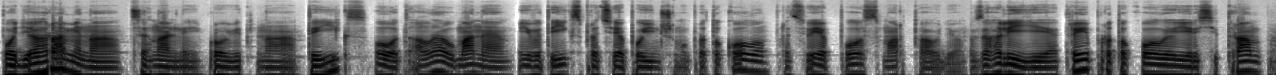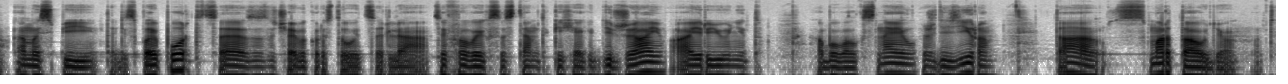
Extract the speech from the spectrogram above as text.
по діаграмі на сигнальний провід на TX. От, але у мене і VTX працює по іншому протоколу, працює по Smart Audio. Взагалі є три протоколи: ERC Trump, MSP та DisplayPort. Це зазвичай використовується для цифрових систем, таких як DJI, Air Unit або Valksnail, HDZero та Smart Audio. От,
